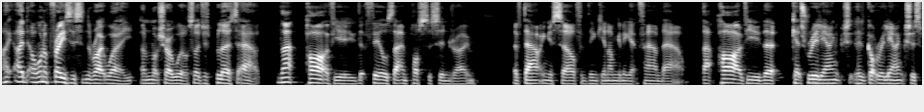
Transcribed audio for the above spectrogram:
I, I, I want to phrase this in the right way. I'm not sure I will, so I just blurt it out that part of you that feels that imposter syndrome of doubting yourself and thinking I'm going to get found out, that part of you that gets really anxious, has got really anxious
